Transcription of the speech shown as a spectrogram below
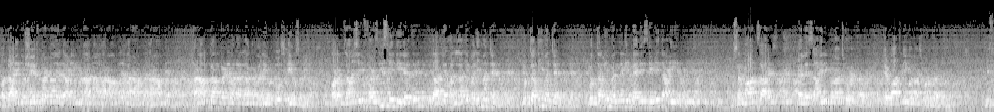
اور داڑھی کو شیو کرنا یا داڑھی منانا حرام ہے حرام ہے حرام ہے۔ حرام کام کرنے والا اللہ کا ولی اور دوست نہیں ہو سکے گا اور رمضان شریف فرضی اس لیے کی گئے تھے تاکہ ہم اللہ کے ولی بن جائیں، متقی بن جائیں۔ متقی بننے کی پہلی سیڑھی داڑھی ہے۔ مسلمان ظاہر پہلے ظاہری گناہ چھوڑتا ہے، پھر باطنی گناہ چھوڑتا ہے۔ یہ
